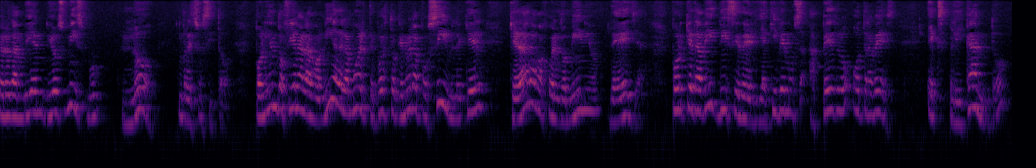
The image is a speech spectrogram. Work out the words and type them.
pero también Dios mismo lo resucitó, poniendo fin a la agonía de la muerte, puesto que no era posible que él quedara bajo el dominio de ella. Porque David dice de él, y aquí vemos a Pedro otra vez, explicando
